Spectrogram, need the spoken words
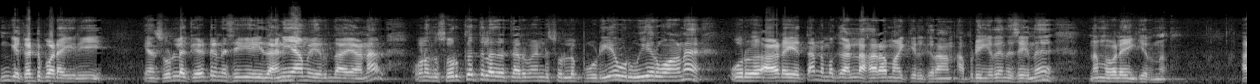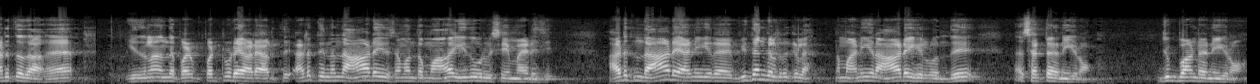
இங்கே கட்டுப்பாடாகிரி என் சொல்ல கேட்டு என்ன செய்ய இது அணியாமல் இருந்தாயானால் உனக்கு சொர்க்கத்தில் அதை தருவேன்னு சொல்லக்கூடிய ஒரு உயர்வான ஒரு ஆடையைத்தான் நமக்கு அல்ல ஹராமாக்கியிருக்கிறான் அப்படிங்கிறத என்ன செய்யணும் நம்ம விளையங்கிடணும் அடுத்ததாக இதெல்லாம் இந்த ப பட்டுடைய ஆடை அடுத்து அடுத்து இந்த ஆடை சம்மந்தமாக இது ஒரு விஷயம் ஆயிடுச்சு. அடுத்து இந்த ஆடை அணிகிற விதங்கள் இருக்குல்ல நம்ம அணிகிற ஆடைகள் வந்து சட்டை அணிகிறோம் ஜுப்பாண்டு அணிகிறோம்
